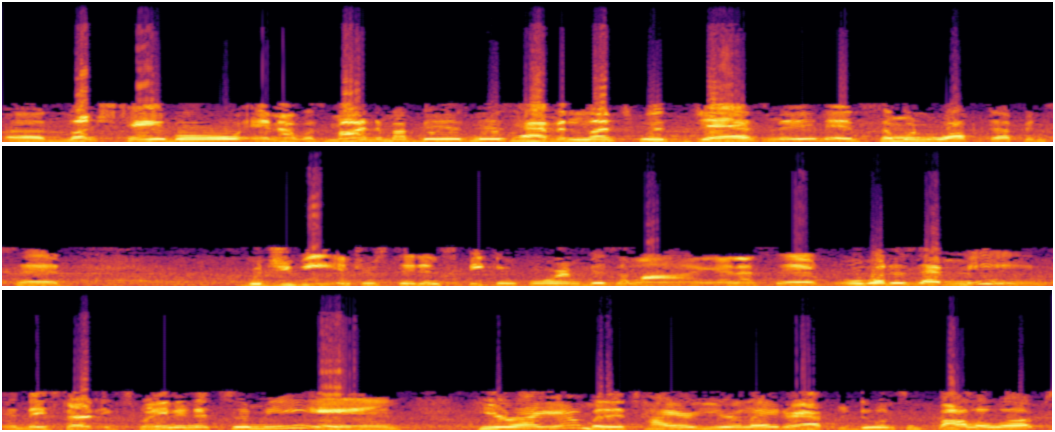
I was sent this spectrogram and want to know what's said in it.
a lunch table and I was minding my business, having lunch with Jasmine, and someone walked up and said, would you be interested in speaking for Invisalign? And I said, well, what does that mean? And they started explaining it to me, and here I am an entire year later after doing some follow-ups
